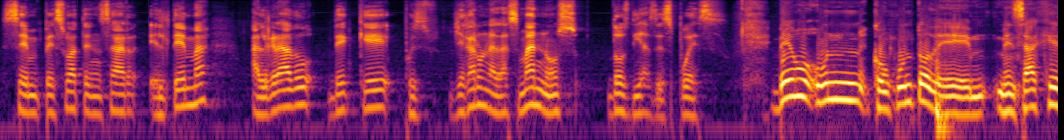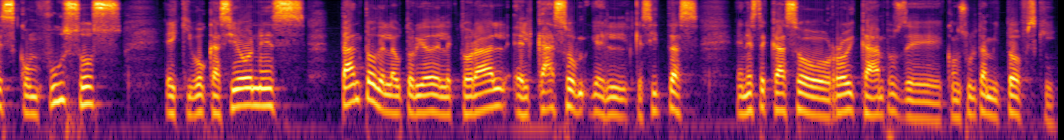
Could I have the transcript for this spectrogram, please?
se empezó a tensar el tema al grado de que pues llegaron a las manos dos días después. Veo un conjunto de mensajes confusos, equivocaciones, tanto de la autoridad electoral, el caso, el que citas, en este caso Roy Campos de Consulta Mitofsky,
